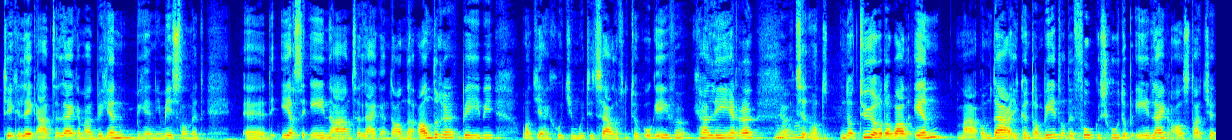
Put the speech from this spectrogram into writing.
tegelijk aan te leggen. Maar het begin begin je meestal met eh, de eerste ene aan te leggen en dan de andere baby. Want ja, goed, je moet het zelf natuurlijk ook even gaan leren. Ja. Het zit wat natuur er wel in, maar om daar, je kunt dan beter de focus goed op één leggen als dat je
